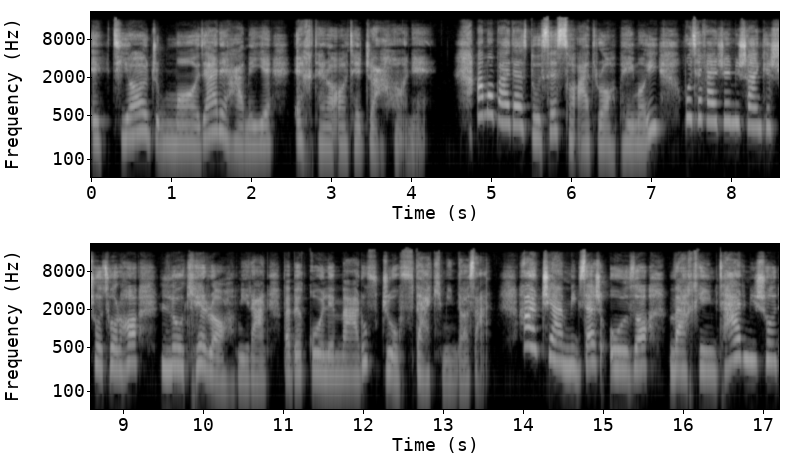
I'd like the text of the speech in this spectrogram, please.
احتیاج مادر همه اختراعات جهانه. اما بعد از دو سه ساعت راهپیمایی متوجه میشن که شطورها لوکه راه میرن و به قول معروف جفتک میندازن. هرچی هم میگذشت اوضاع وخیمتر می‌شد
